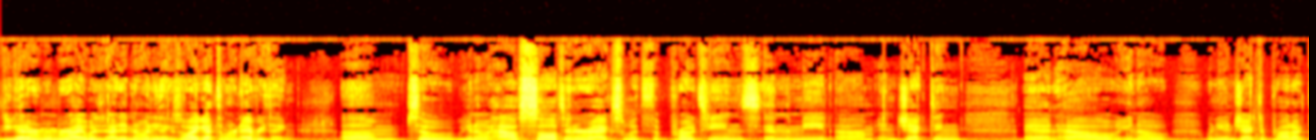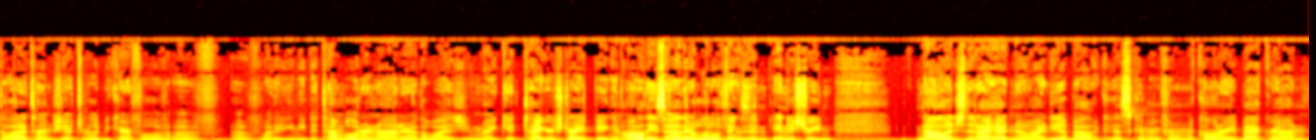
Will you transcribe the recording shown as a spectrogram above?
You got to remember, I was I didn't know anything, so I got to learn everything. Um, so you know how salt interacts with the proteins in the meat, um, injecting, and how you know when you inject a product, a lot of times you have to really be careful of, of, of whether you need to tumble it or not, or otherwise you might get tiger striping and all these other little things in industry knowledge that I had no idea about because coming from a culinary background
